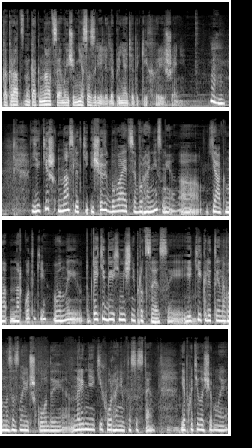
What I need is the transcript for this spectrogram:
как, как нация, мы еще не созрели для принятия таких решений. Угу. Які ж наслідки і що відбувається в організмі, як наркотики, вони, тобто які біохімічні процеси, які клітини вони зазнають шкоди, на рівні яких органів та систем? Я б хотіла, щоб ми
